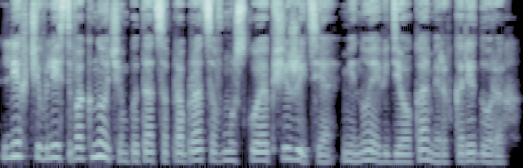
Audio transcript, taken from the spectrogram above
Легче влезть в окно, чем пытаться пробраться в мужское общежитие, минуя видеокамеры в коридорах.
